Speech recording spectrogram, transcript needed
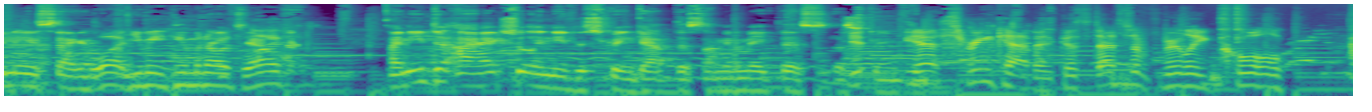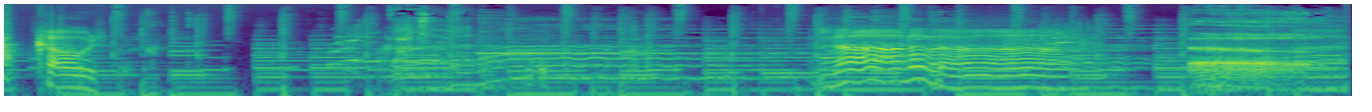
Give me a second. What, you mean humanoid's life? I need to. I actually need to screen cap this. I'm gonna make this a screen. cap. yeah, screen cap it because that's a really cool code. Na, na, na. Oh,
